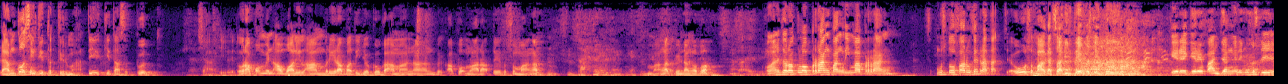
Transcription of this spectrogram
lah kok sing ditedir mati kita sebut syahid. Ora kok min awalil amri rapati jaga keamanan, kapok melarate itu semangat. Semangat bintang apa? Mulane cara kula perang panglima perang. Mustafa Ruhin rata oh semangat syahidnya mesti itu. Kire-kire panjang ini mesti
